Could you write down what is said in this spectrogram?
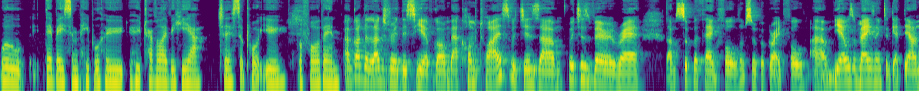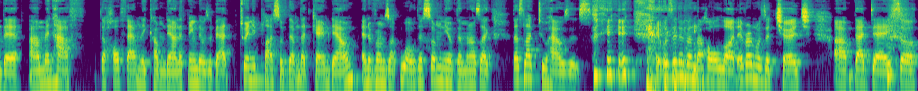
will there be some people who who travel over here to support you before then? I got the luxury this year of going back home twice, which is um, which is very rare. I'm super thankful. I'm super grateful. Um, yeah, it was amazing to get down there um, and have the whole family come down. I think there was about 20 plus of them that came down, and everyone was like, Whoa, there's so many of them. And I was like, That's like two houses. it wasn't even the whole lot. Everyone was at church um, that day. So,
